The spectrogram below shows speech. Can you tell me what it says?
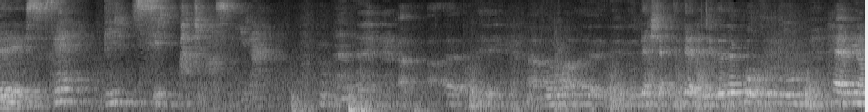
e, size bir sir açmak istedim. Ama e, dehşetli derecede de korkuldum. Her yan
